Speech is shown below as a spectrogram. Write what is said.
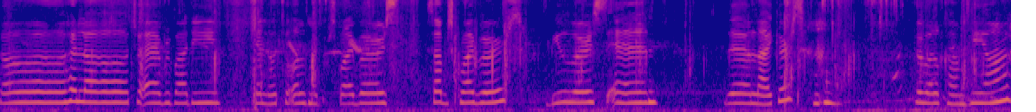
So, hello to everybody. Hello to all my subscribers, subscribers, viewers, and the likers. You're welcome here.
